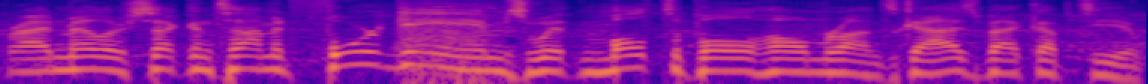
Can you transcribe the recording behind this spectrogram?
Brad Miller, second time in four games with multiple home runs. Guys, back up to you.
